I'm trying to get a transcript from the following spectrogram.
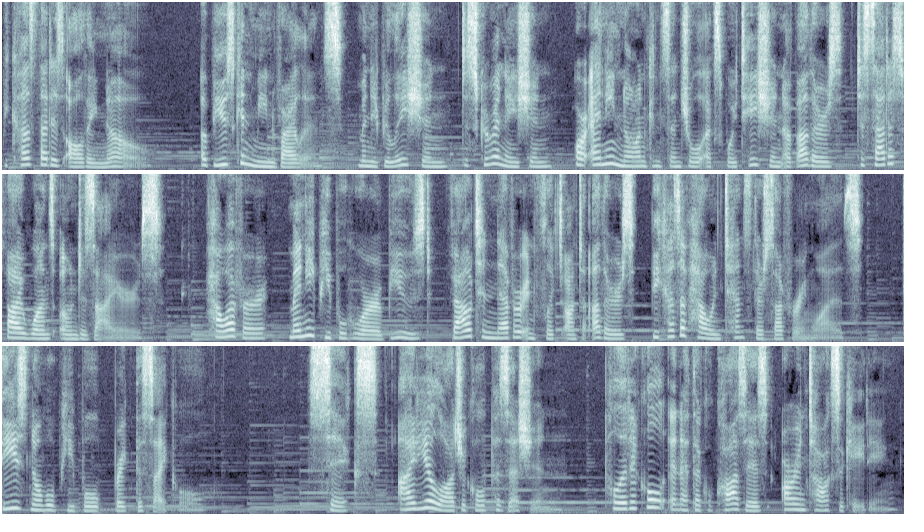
because that is all they know. Abuse can mean violence, manipulation, discrimination, or any non-consensual exploitation of others to satisfy one's own desires. However, many people who are abused vow to never inflict onto others because of how intense their suffering was. These noble people break the cycle. 6. Ideological possession. Political and ethical causes are intoxicating.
